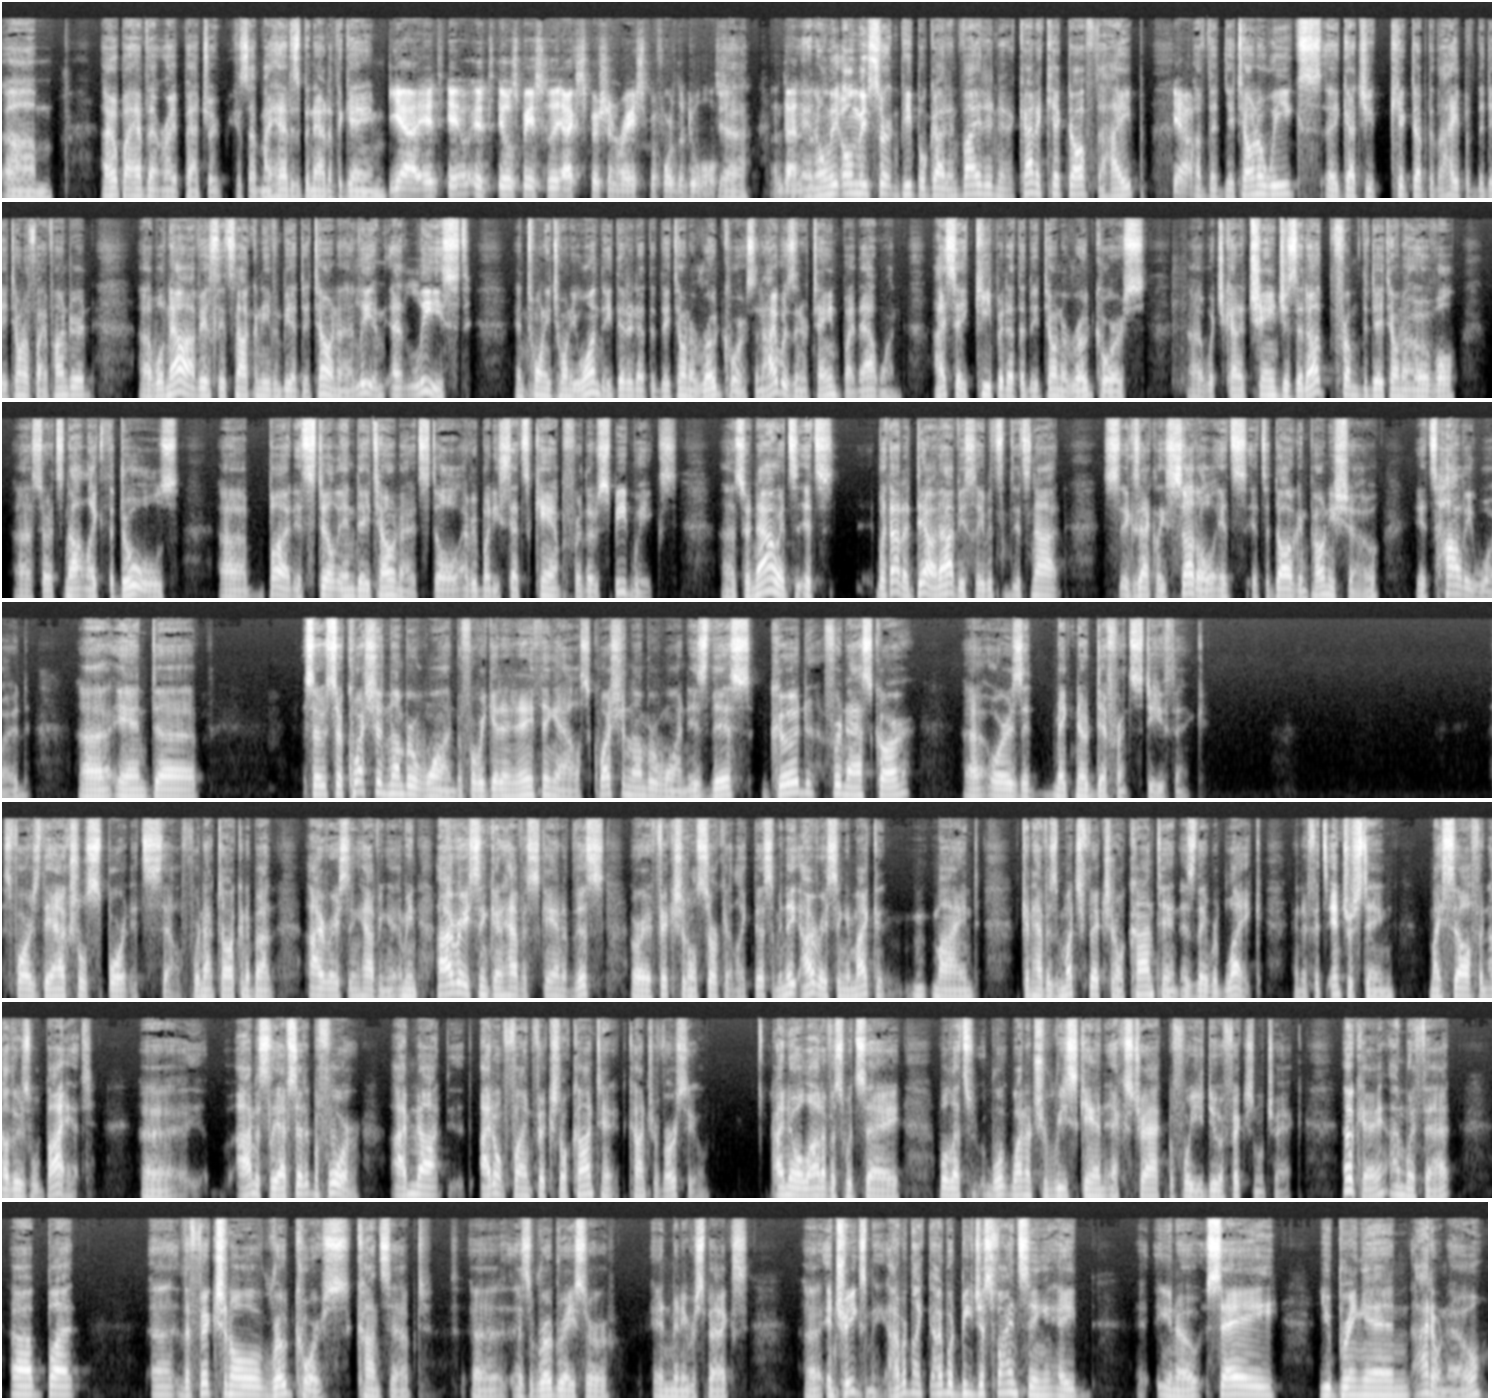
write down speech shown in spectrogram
Um, I hope I have that right, Patrick, because my head has been out of the game. Yeah, it, it it it was basically exhibition race before the duels. Yeah, and then and the- only only certain people got invited, and it kind of kicked off the hype yeah, of the Daytona weeks. It got you kicked up to the hype of the Daytona 500. Uh, well, now obviously it's not going to even be at Daytona. At least, at least in 2021, they did it at the Daytona Road Course, and I was entertained by that one. I say keep it at the Daytona Road Course, uh, which kind of changes it up from the Daytona Oval, uh, so it's not like the duels, uh, but it's still in Daytona. It's still everybody sets camp for those speed weeks. Uh, so now it's it's without a doubt, obviously, it's it's not exactly subtle. It's it's a dog and pony show. It's Hollywood, uh, and uh, so so question number one before we get into anything else. Question number one: Is this good for NASCAR, uh, or is it make no difference? Do you think? As far as the actual sport itself, we're not talking about iRacing having. I mean, iRacing can have a scan of this or a fictional circuit like this. I mean, they, iRacing in my mind can have as much fictional content as they would like. And if it's interesting, myself and others will buy it. Uh, honestly, I've said it before. I'm not, I don't find fictional content controversial. I know a lot of us would say, well, let's, why don't you rescan X track before you do a fictional track? Okay, I'm with that. Uh, but uh, the fictional road course concept uh, as a road racer in many respects uh, intrigues me. I would like I would be just fine seeing a you know say you bring in I don't know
